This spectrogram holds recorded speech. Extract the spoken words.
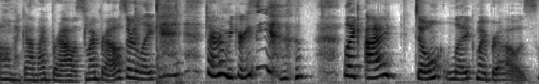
Oh my god, my brows. My brows are like driving me crazy. like I don't like my brows.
